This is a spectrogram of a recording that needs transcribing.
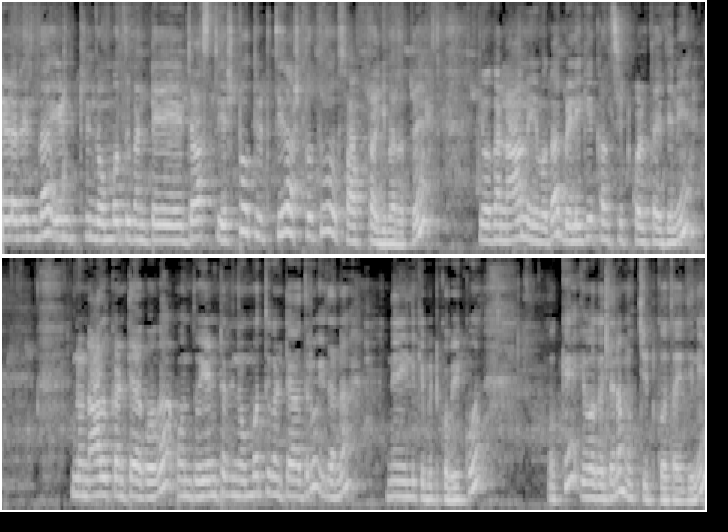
ಏಳರಿಂದ ಎಂಟರಿಂದ ಒಂಬತ್ತು ಗಂಟೆ ಜಾಸ್ತಿ ಎಷ್ಟೊತ್ತು ಇಡ್ತೀರೋ ಅಷ್ಟೊತ್ತು ಸಾಫ್ಟಾಗಿ ಬರುತ್ತೆ. ಇವಾಗ ನಾನು ಇವಾಗ ಬೆಳಿಗ್ಗೆ ಕಲಸಿಟ್ಕೊಳ್ತಾ ಇದ್ದೀನಿ. ಇನ್ನು ನಾಲ್ಕು ಗಂಟೆ ಆಗುವಾಗ ಒಂದು ಎಂಟರಿಂದ ಒಂಬತ್ತು ಗಂಟೆ ಆದರೂ ಇದನ್ನು ನೆನೆಯಲಿಕ್ಕೆ ಬಿಟ್ಕೋಬೇಕು. ಓಕೆ, ಇವಾಗ ಇದನ್ನು ಮುಚ್ಚಿಟ್ಕೋತಾ ಇದ್ದೀನಿ.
